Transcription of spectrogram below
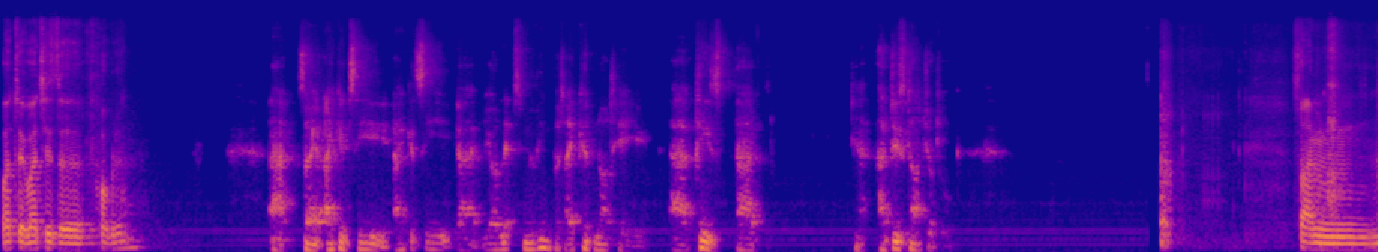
what what is the problem? Uh, so I could see I could see uh, your lips moving, but I could not hear you. Uh, please uh, uh, do start your talk. So I'm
